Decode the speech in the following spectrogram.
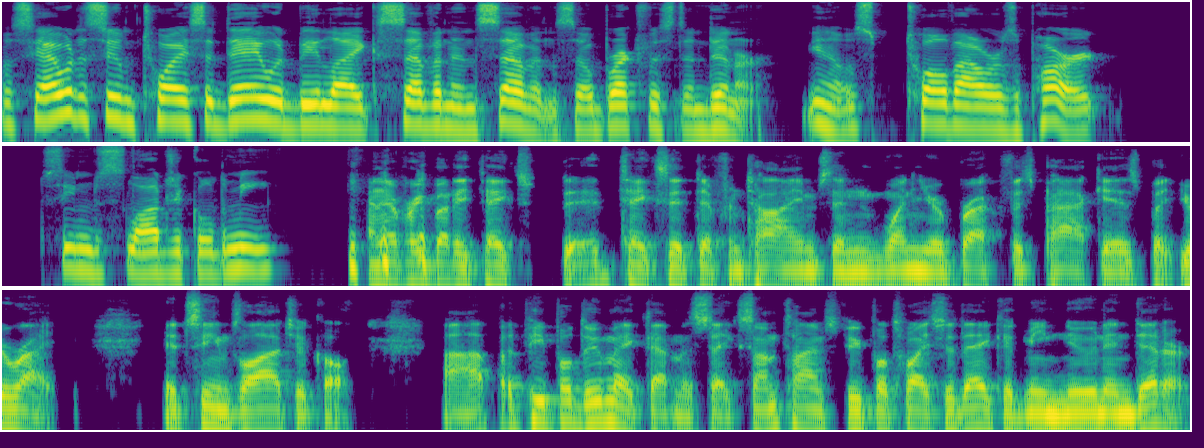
Well, see, I would assume twice a day would be like seven and seven, so breakfast and dinner. You know, it's twelve hours apart. Seems logical to me. And everybody takes takes it different times and when your breakfast pack is but you're right. It seems logical. Uh, but people do make that mistake. Sometimes people twice a day could mean noon and dinner.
